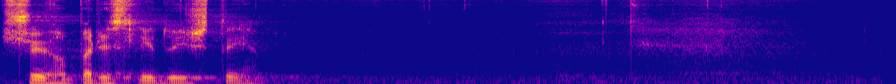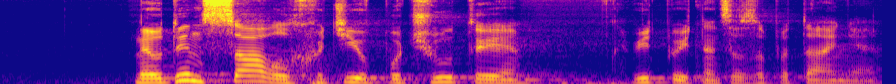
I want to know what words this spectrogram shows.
що його переслідуєш ти. Не один Савл хотів почути відповідь на це запитання.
